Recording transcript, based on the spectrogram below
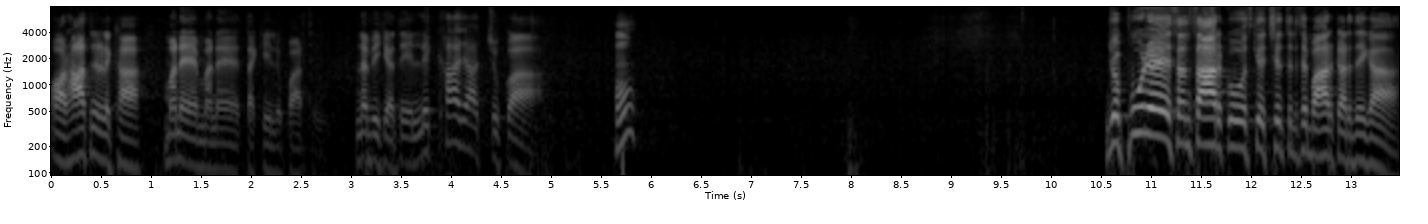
और हाथ ने लिखा, मने मने, तकील पार्थी नबी कहते हैं, लिखा जा चुका। हूँ? जो पूरे संसार को उसके क्षेत्र से बाहर कर देगा।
